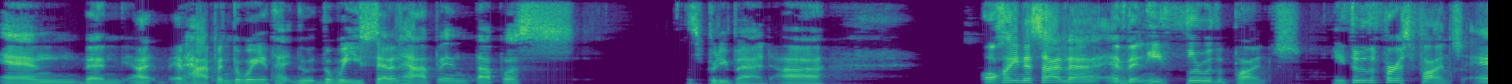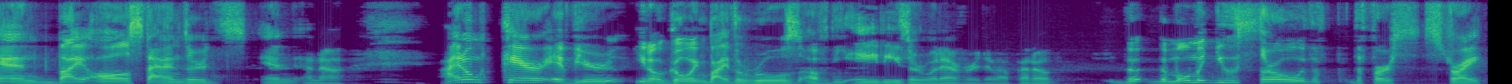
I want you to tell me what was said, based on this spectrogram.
and then uh, it happened the way it the way you said it happened. Tapos it's pretty bad. Okay na sana, and then he threw the punch. He threw the first punch, and by all standards, and ano, I don't care if you're you know going by the rules of the '80s or whatever, diba? Pero the the moment you throw the the first strike,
